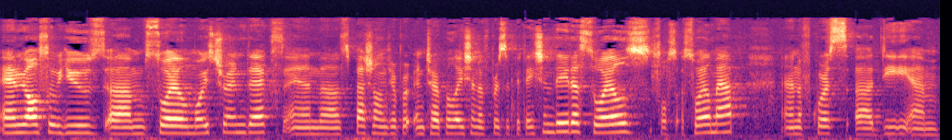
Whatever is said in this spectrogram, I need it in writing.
And we also used um, soil moisture index and uh, interpolation of precipitation data, soils, so soil map, and of course uh, DEM.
